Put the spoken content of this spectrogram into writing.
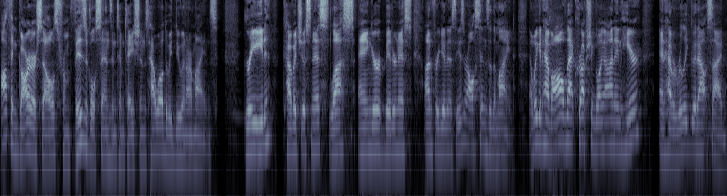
often guard ourselves from physical sins and temptations, how well do we do in our minds? Greed, covetousness, lust, anger, bitterness, unforgiveness, these are all sins of the mind. And we can have all that corruption going on in here and have a really good outside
